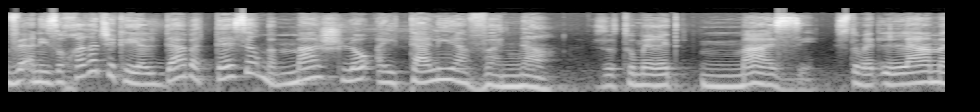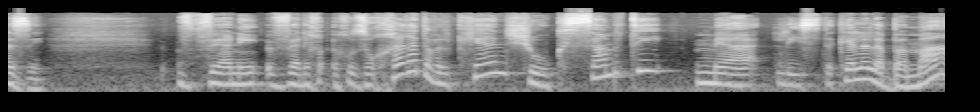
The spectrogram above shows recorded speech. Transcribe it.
ואני זוכרת שכילדה בת עשר ממש לא הייתה לי הבנה. זאת אומרת, מה זה? זאת אומרת, למה זה? ואני, ואני זוכרת, אבל כן, שהוקסמתי מלהסתכל על הבמה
